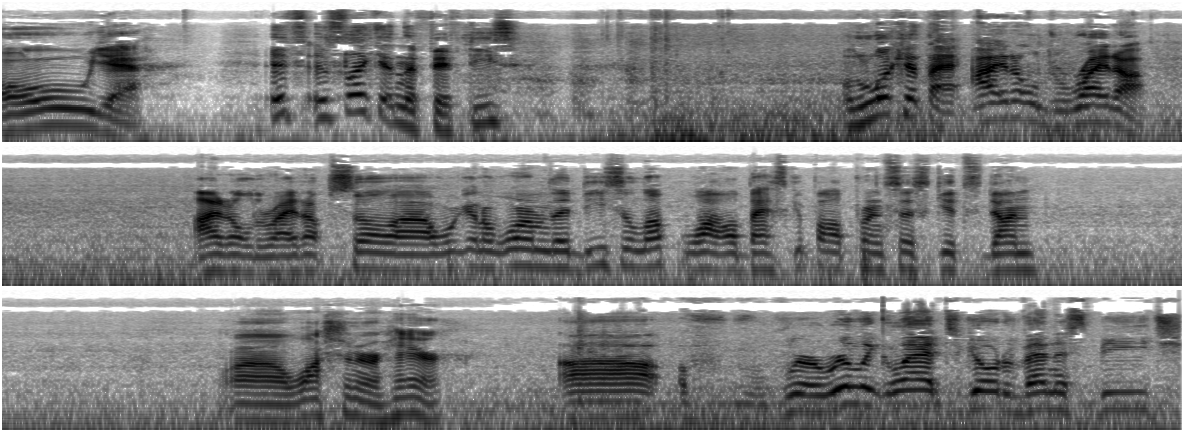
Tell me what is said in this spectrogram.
Oh yeah. It's it's like in the 50s. look at that. Idled right up. Idled right up. So uh, we're gonna warm the diesel up while Basketball Princess gets done uh, washing her hair. Uh, we're really glad to go to Venice Beach.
